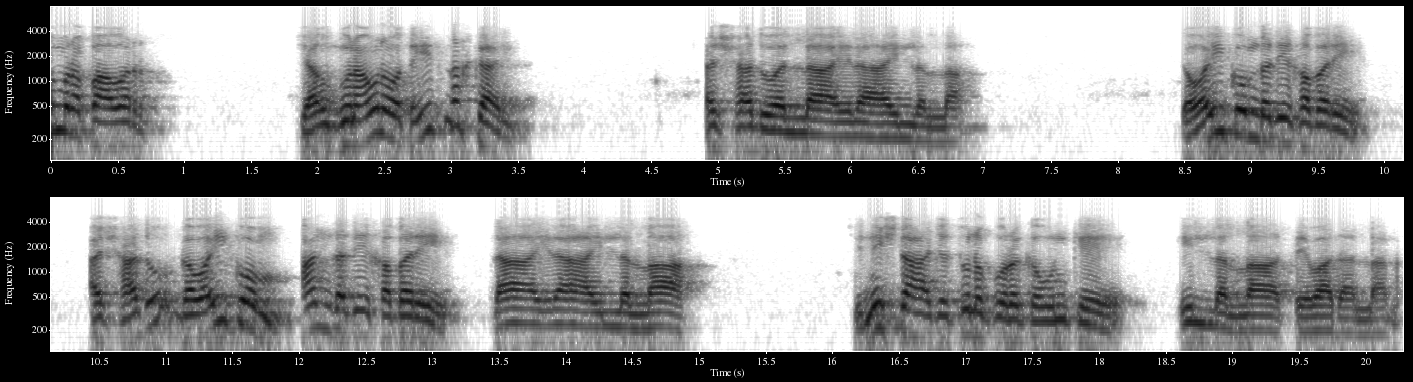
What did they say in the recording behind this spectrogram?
دومره پاور چې هغه ګناونه وته هیڅ نه ښکاری اشهد ان لا اله الا الله گواہی کوم د دې خبره اشهد گواہی کوم ان د دې خبره لا اله الا الله چې نشته حاجتونه پوره کوونکې الا الله سوا د الله نه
